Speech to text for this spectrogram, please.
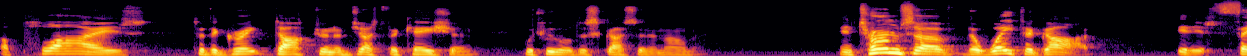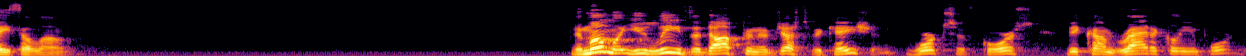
applies to the great doctrine of justification, which we will discuss in a moment. In terms of the way to God, it is faith alone. The moment you leave the doctrine of justification, works, of course, become radically important.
